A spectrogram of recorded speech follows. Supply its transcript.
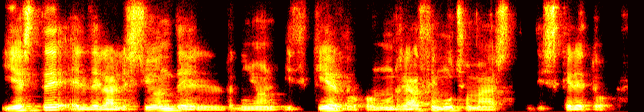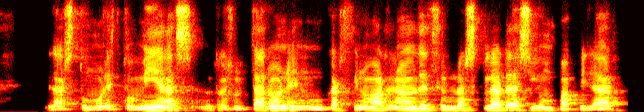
y este el de la lesión del riñón izquierdo, con un realce mucho más discreto. Las tumorectomías resultaron en un carcinoma renal de células claras y un papilar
